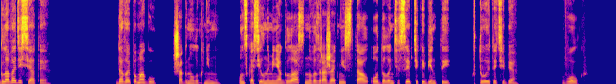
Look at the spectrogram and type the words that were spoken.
Глава десятая. «Давай помогу», — шагнула к нему. Он скосил на меня глаз, но возражать не стал, отдал антисептик и бинты. «Кто это тебя?» «Волк».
